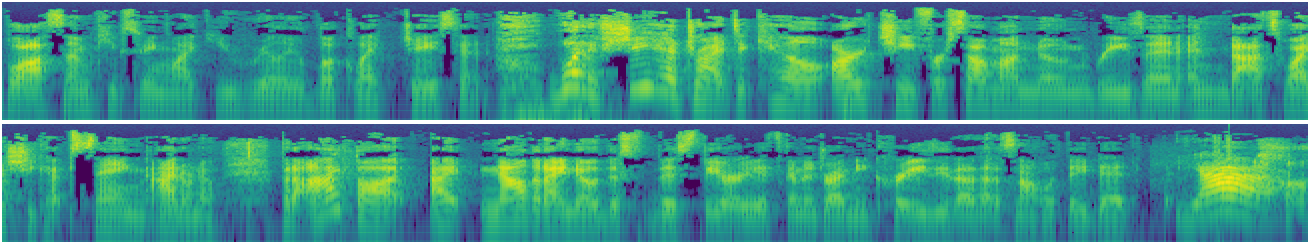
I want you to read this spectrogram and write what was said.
Blossom keeps being like, "You really look like Jason." What if she had tried to kill Archie for some unknown reason, and that's why she kept saying? That? I don't know. But I thought, I now that I know this this theory, it's going to drive me crazy that that's not what they did. Yeah.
